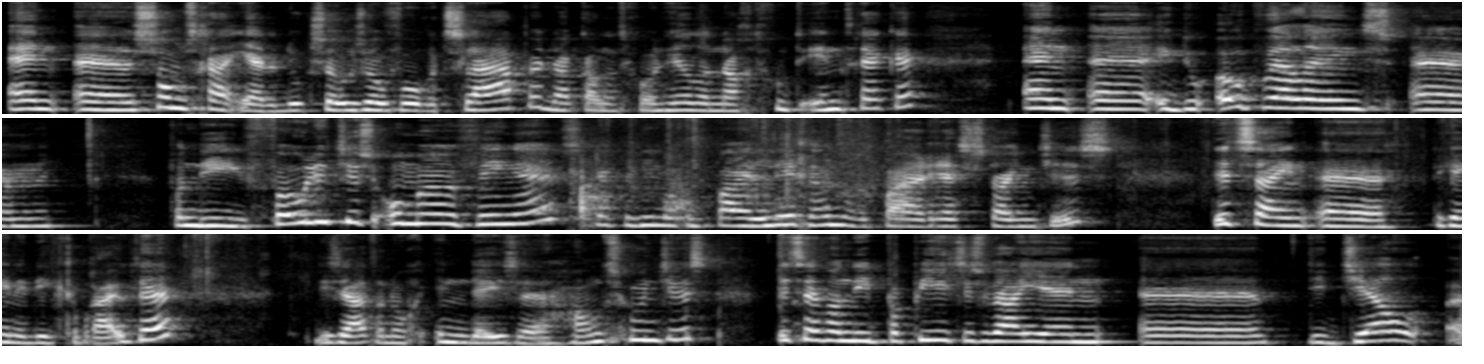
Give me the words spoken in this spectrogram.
En uh, soms ga ja, dat doe ik sowieso voor het slapen. Dan kan het gewoon heel de nacht goed intrekken. En uh, ik doe ook wel eens um, van die folietjes om mijn vingers. Ik heb er hier nog een paar liggen, nog een paar reststandjes. Dit zijn uh, degene die ik gebruikt heb. Die zaten nog in deze handschoentjes. Dit zijn van die papiertjes waar je uh, die gel uh,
